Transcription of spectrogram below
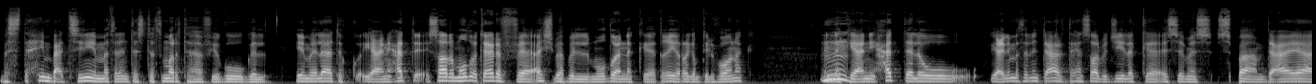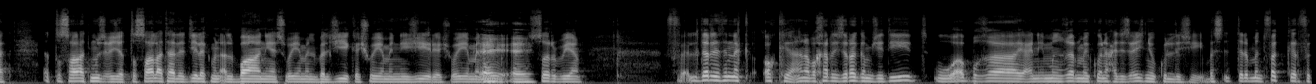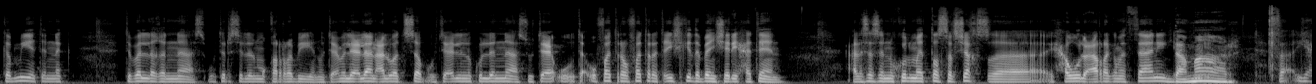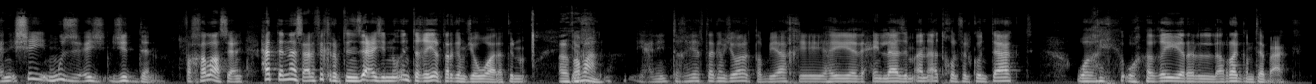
بس دحين بعد سنين مثلا أنت استثمرتها في جوجل إيميلاتك يعني حتى صار الموضوع تعرف أشبه بالموضوع إنك تغير رقم تليفونك إنك مم. يعني حتى لو يعني مثلا أنت عارف دحين صار بيجي لك SMS spam دعايات اتصالات مزعجة اتصالات هذه تجي لك من ألبانيا شوية من بلجيكا شوية من نيجيريا شوية من أي أي. صربيا لدرجه إنك okay أنا بخرج رقم جديد وأبغى يعني من غير ما يكون أحد يزعجني وكل شيء بس أنت لما تفكر في كمية إنك تبلغ الناس وترسل للمقربين وتعمل إعلان على الواتساب وتعلن لكل الناس وتع... وفترة وفترة تعيش كذا بين شريحتين. على أساس إنه كل ما يتصل شخص آه، يحوله على الرقم الثاني دمار. فيعني شيء مزعج جدا. فخلاص يعني حتى الناس على فكرة بتنزعج إنه أنت غيرت رقم جوالك إنه آه طبعا. يعني أنت غيرت رقم جوالك؟ طب يا أخي هي الحين لازم أنا أدخل في الكونتاكت وأغير الرقم تبعك.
